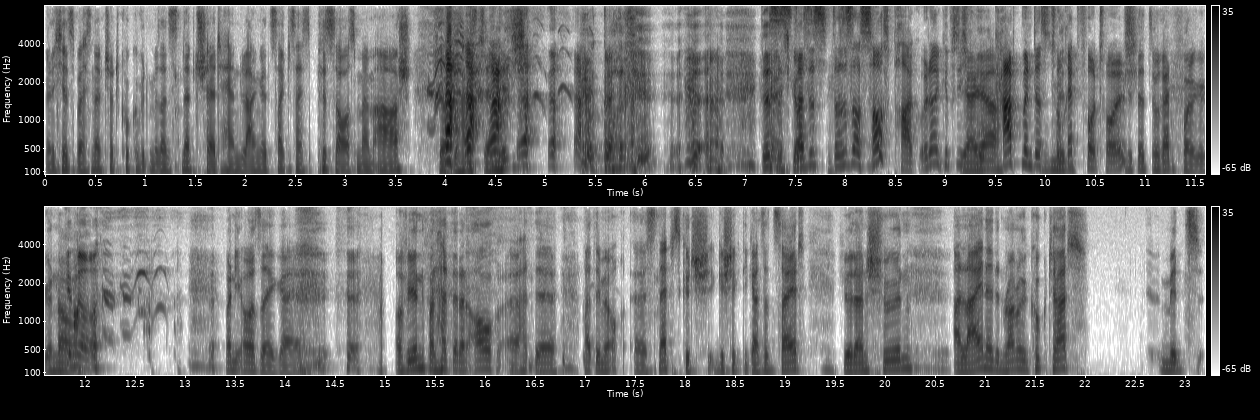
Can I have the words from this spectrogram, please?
wenn ich jetzt bei Snapchat gucke, wird mir sein Snapchat-Handle angezeigt, das heißt Pisse aus meinem Arsch. Ich glaube, du heißt ja nicht. Oh Gott. Das ist, glaub- das, ist, das ist aus South Park, oder? Gibt es nicht, Ja, wo ja. Cartman das Tourette vortäuscht? Mit der Tourette-Folge, genau. Genau. Fand ich auch sehr geil. Auf jeden Fall hat er dann auch, äh, hat, er, hat er mir auch äh, Snaps gesch geschickt die ganze Zeit, wie er dann schön alleine den Rumble geguckt hat, mit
